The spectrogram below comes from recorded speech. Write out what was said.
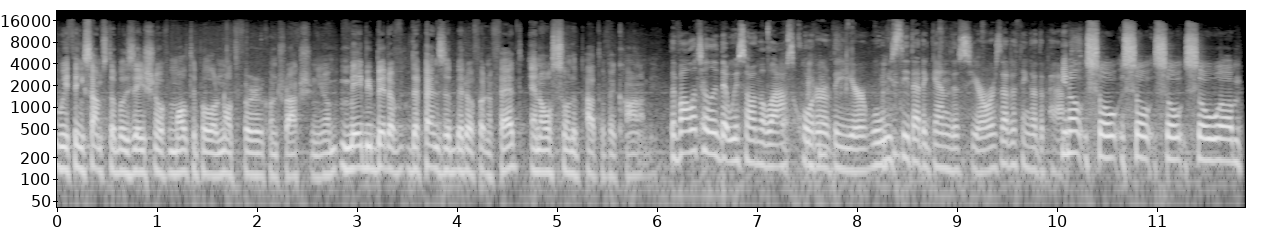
we think some stabilization of multiple or not further contraction. You know, maybe a bit of depends a bit of on the Fed and also on the path of economy. The volatility that we saw in the last quarter of the year, will we see that again this year, or is that a thing of the past? You know, so so so so um,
